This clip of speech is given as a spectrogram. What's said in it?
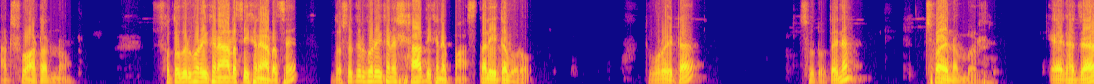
আটশো আটান্ন। শতকের ঘরে এখানে আট আছে, এখানে আট আছে। দশকের ঘরে এখানে সাত, এখানে পাঁচ। তাহলে এটা বড়। বড় এটা ছোট, তাই না? ছয় নাম্বার। এক হাজার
